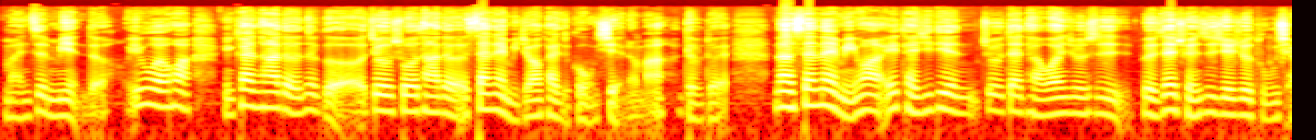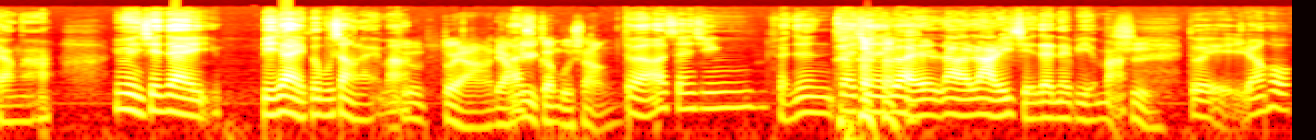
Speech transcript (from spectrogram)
蛮正面的。因为的话，你看它的。的那个就是说，它的三纳米就要开始贡献了嘛，对不对？那三纳米的话，诶，台积电就在台湾就是不是在全世界就独强啊？因为你现在。别家也跟不上来嘛，就对啊，良率跟不上。啊对啊，三星反正在现在就还落落了一截在那边嘛。是，对，然后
